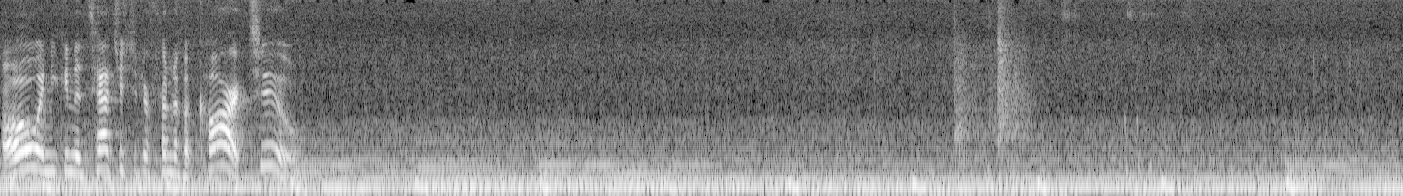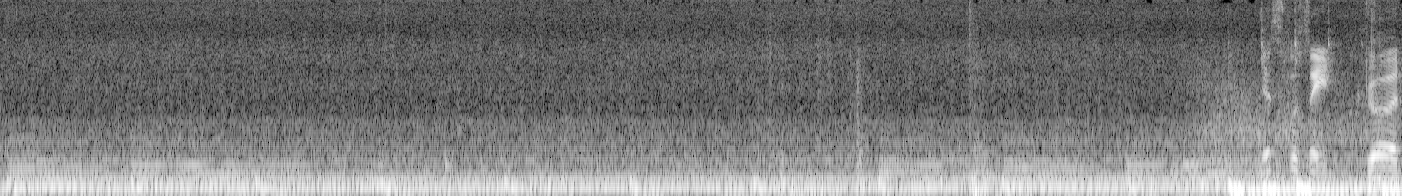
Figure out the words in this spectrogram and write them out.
Oh, and you can attach it to the front of a car too. Good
